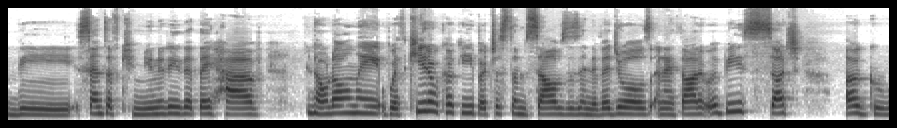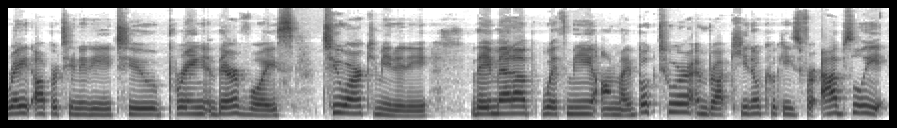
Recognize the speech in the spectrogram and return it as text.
the sense of community that they have not only with Keto Kookie, but just themselves as individuals. And I thought it would be such a great opportunity to bring their voice to our community. They met up with me on my book tour and brought keto cookies for absolutely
